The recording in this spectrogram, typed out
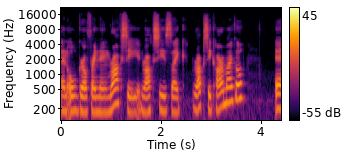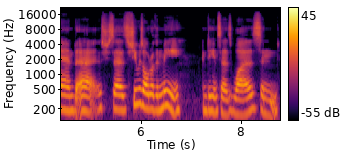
an old girlfriend named Roxy, and Roxy's like Roxy Carmichael, and uh, she says she was older than me, and Dean says was, and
